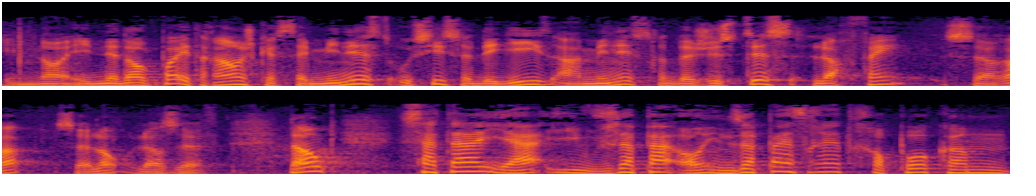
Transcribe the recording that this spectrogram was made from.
Il n'est donc pas étrange que ces ministres aussi se déguisent en ministres de justice. Leur fin sera selon leurs œuvres. Donc, Satan, il, a, il vous nous apparaîtra pas comme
